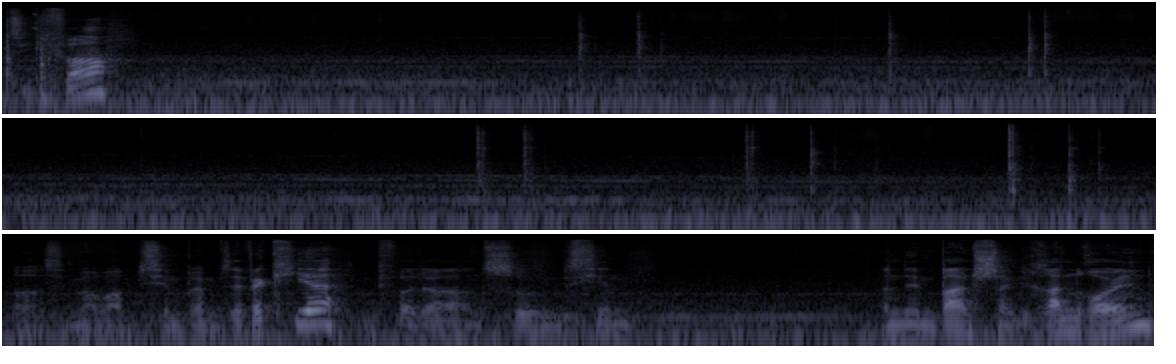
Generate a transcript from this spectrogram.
Tiefer. So, sind wir mal ein bisschen Bremse weg hier, damit wir da uns so ein bisschen an den Bahnsteig ranrollen.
